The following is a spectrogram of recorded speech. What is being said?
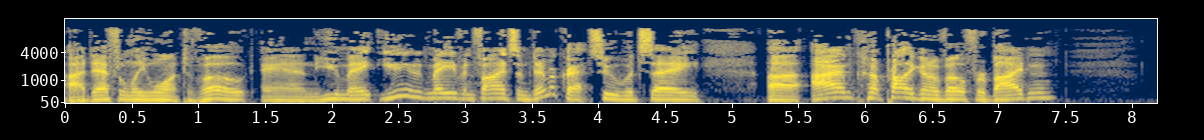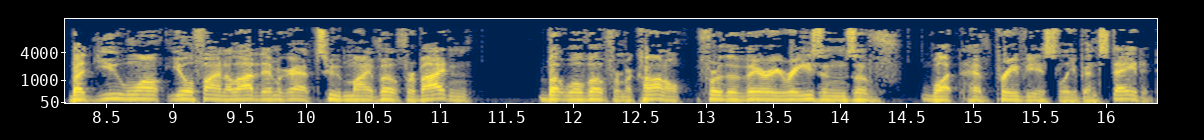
I definitely want to vote and you may you may even find some Democrats who would say uh, I'm probably going to vote for Biden but you won't you'll find a lot of Democrats who might vote for Biden but will vote for McConnell for the very reasons of what have previously been stated.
